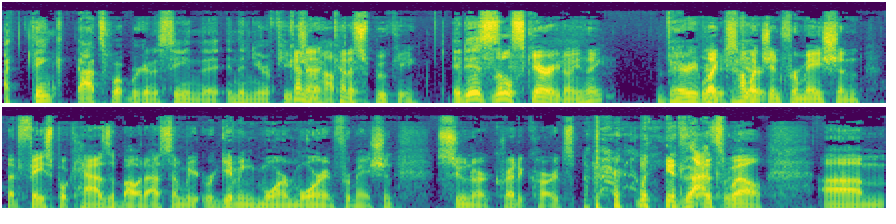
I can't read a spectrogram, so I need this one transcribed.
I think that's what we're going to see in the in the near future. kind of kind of spooky. It is A little scary, don't you think? very, very like how much information that Facebook has about us, and we, we're giving more and more information. Soon, our credit cards apparently as well. Um,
